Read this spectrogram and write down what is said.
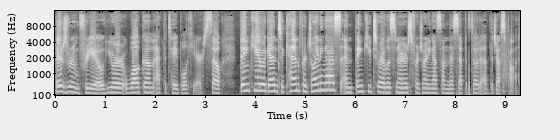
There's room for you. You're welcome at the table here. So, thank you again to Ken for joining us, and thank you to our listeners for joining us on this episode of the Just Pod.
